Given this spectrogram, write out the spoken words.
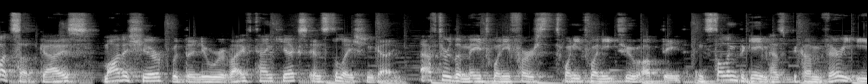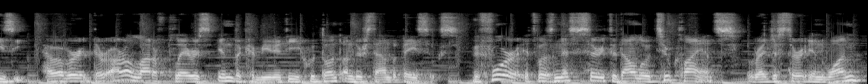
What's up guys, Modish here with the new Revive Tanki X installation guide. After the May 21st, 2022 update, installing the game has become very easy. However, there are a lot of players in the community who don't understand the basics. Before, it was necessary to download two clients, register in one,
